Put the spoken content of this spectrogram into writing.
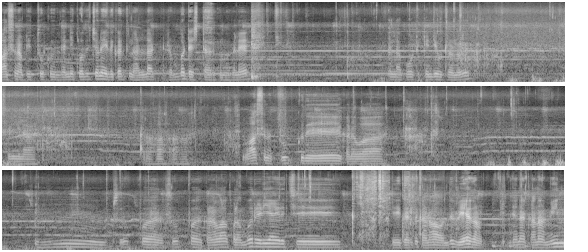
வாசனை அப்படியே தூக்கும். தண்ணி கொதிச்சோன்னே இதுக்கடுத்து நல்லா ரொம்ப டேஸ்ட்டாக இருக்கும் மகளே நல்லா போட்டு கிண்டி விட்டுறணும். சரிங்களா? ஆஹா ஆஹா வாசனை தூக்குதே கனவா. Super super. கனவா குழம்பு ரெடி ஆயிடுச்சு இதுக்கடுத்து கனவா வந்து வேகணும். ஏன்னா கனவா மீன்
